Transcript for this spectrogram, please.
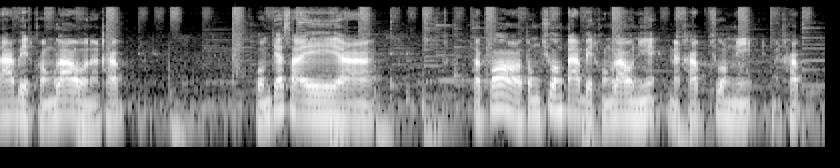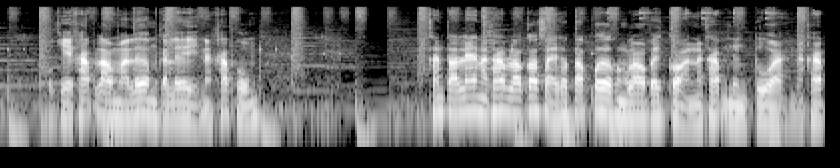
ตาเบ็ดของเรานะครับ ผมจะใส่ตะก้อตรงช่วงตาเบ็ดของเรานี้นะครับ ช่วงนี้นะครับ โอเคครับ เรามาเริ่มกันเลยนะครับผม ขั้นตอนแรกนะครับ เราก็ใส่สต็อปเปอร์ของเราไปก่อนนะครับ 1 ตัวนะครับ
